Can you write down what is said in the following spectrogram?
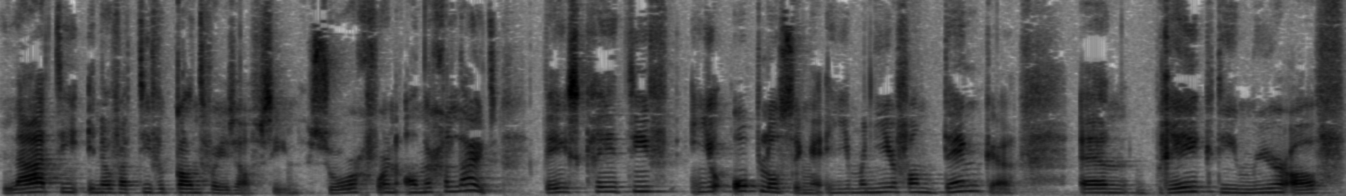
Laat die innovatieve kant van jezelf zien. Zorg voor een ander geluid. Wees creatief in je oplossingen, in je manier van denken. En breek die muur af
